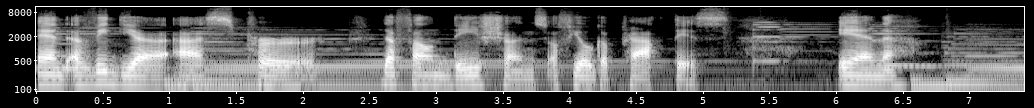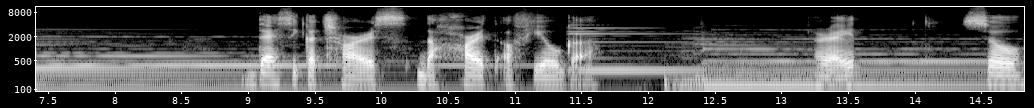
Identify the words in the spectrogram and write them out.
And avidya, as per the foundations of yoga practice in Desikachar's The Heart of Yoga. Alright? So,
